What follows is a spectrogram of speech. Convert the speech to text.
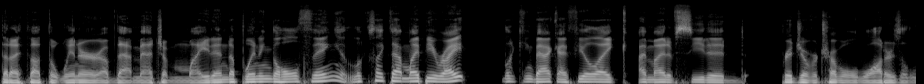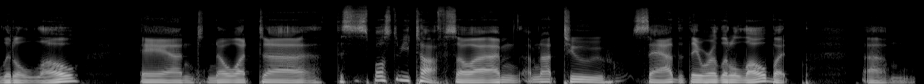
that I thought the winner of that matchup might end up winning the whole thing. It looks like that might be right. Looking back, I feel like I might have seeded Bridge Over Troubled Waters a little low and know what uh, this is supposed to be tough. So I'm I'm not too sad that they were a little low, but um,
